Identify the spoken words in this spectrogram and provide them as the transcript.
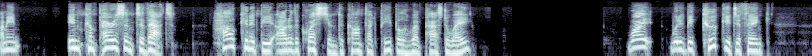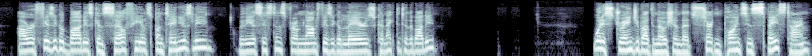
I mean, in comparison to that, how can it be out of the question to contact people who have passed away? Why would it be kooky to think our physical bodies can self heal spontaneously with the assistance from non physical layers connected to the body? What is strange about the notion that certain points in space time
